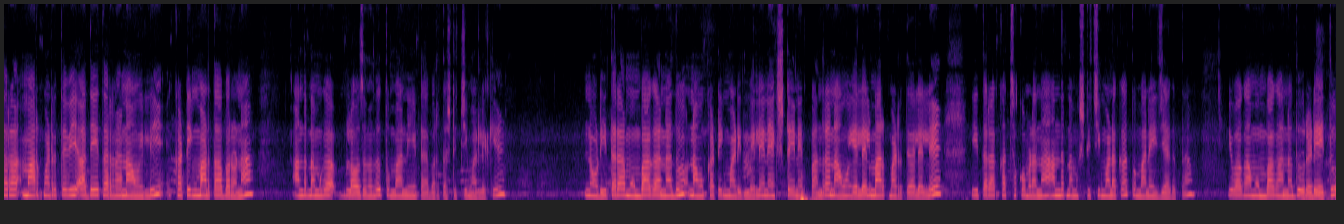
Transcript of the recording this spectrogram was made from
ಥರ ಮಾರ್ಕ್ ಮಾಡಿರ್ತೀವಿ ಅದೇ ಥರನ ನಾವು ಇಲ್ಲಿ ಕಟ್ಟಿಂಗ್ ಮಾಡ್ತಾ ಬರೋಣ. ಅಂದ್ರೆ ನಮ್ಗೆ ಬ್ಲೌಸ್ ಅನ್ನೋದು ತುಂಬ ನೀಟಾಗಿ ಬರುತ್ತೆ ಸ್ಟಿಚಿಂಗ್ ಮಾಡಲಿಕ್ಕೆ. ನೋಡಿ, ಈ ಥರ ಮುಂಭಾಗ ಅನ್ನೋದು ನಾವು ಕಟಿಂಗ್ ಮಾಡಿದ ಮೇಲೆ ನೆಕ್ಸ್ಟ್ ಏನೈತಪ್ಪ ಅಂದ್ರೆ ನಾವು ಎಲ್ಲೆಲ್ಲಿ ಮಾರ್ಕ್ ಮಾಡಿರ್ತೀವಿ ಅಲ್ಲೆಲ್ಲಿ ಈ ಥರ ಕಚ್ ಹಾಕೊಂಬಿಡೋಣ. ಅಂದ್ರೆ ನಮ್ಗೆ ಸ್ಟಿಚಿಂಗ್ ಮಾಡೋಕೆ ತುಂಬಾ ಈಜಿ ಆಗುತ್ತೆ. ಇವಾಗ ಮುಂಭಾಗ ಅನ್ನೋದು ರೆಡಿ ಆಯಿತು.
